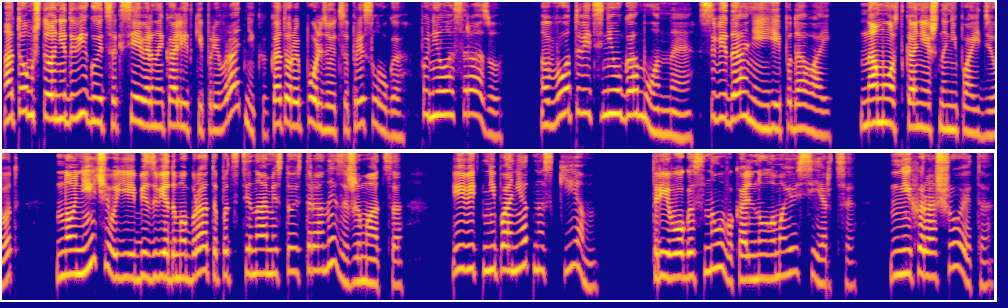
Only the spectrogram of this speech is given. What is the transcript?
О том, что они двигаются к северной калитке привратника, которой пользуется прислуга, поняла сразу. Вот ведь неугомонная, свидание ей подавай. На мост, конечно, не пойдет, но нечего ей без ведома брата под стенами с той стороны зажиматься. И ведь непонятно с кем. Тревога снова кольнула мое сердце. Нехорошо это.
